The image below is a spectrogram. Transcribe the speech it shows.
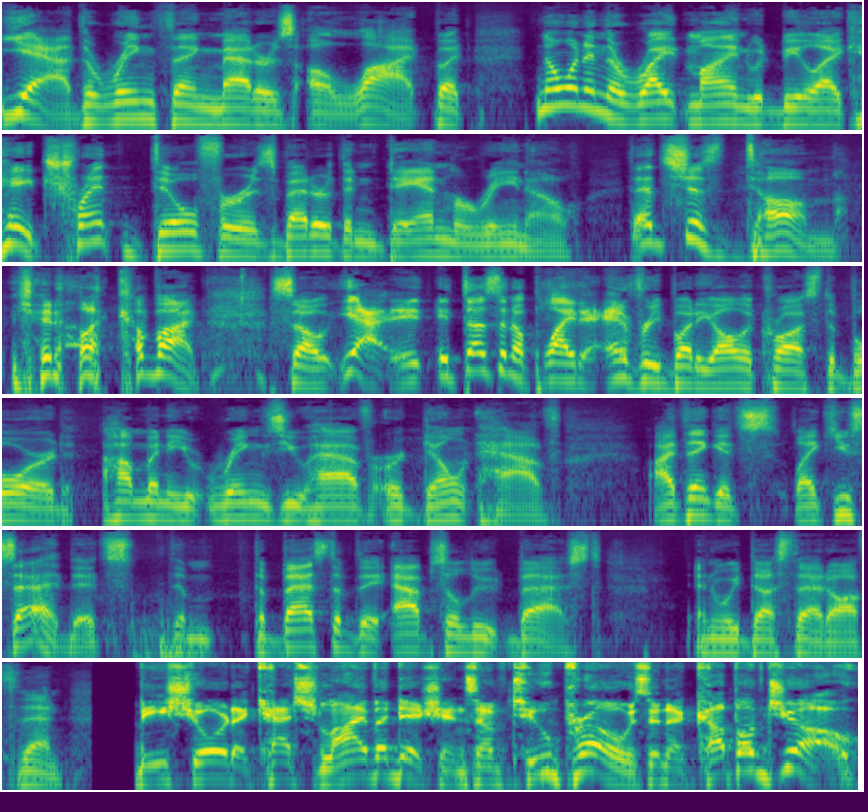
Yeah, the ring thing matters a lot, but no one in their right mind would be like, "Hey, Trent Dilfer is better than Dan Marino." That's just dumb. You know, like come on. So, yeah, it, it doesn't apply to everybody all across the board how many rings you have or don't have. I think it's like you said, it's the the best of the absolute best. And we dust that off then. Be sure to catch live editions of Two Pros and a Cup of Joe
